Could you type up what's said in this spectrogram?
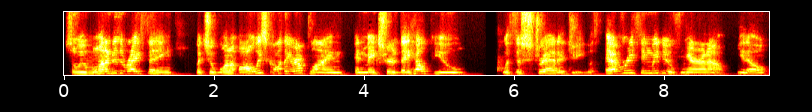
So we want to do the right thing, but you want to always call your upline and make sure they help you with the strategy, with everything we do from here on out, you know.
